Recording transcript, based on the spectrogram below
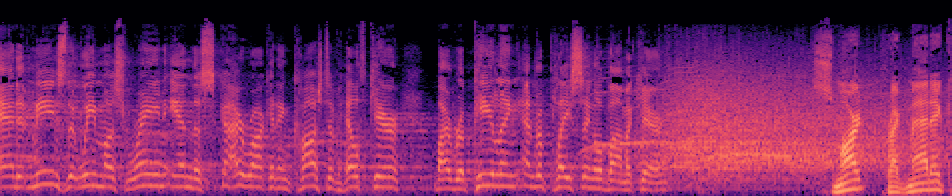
And it means that we must rein in the skyrocketing cost of health care by repealing and replacing Obamacare. Smart, pragmatic,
